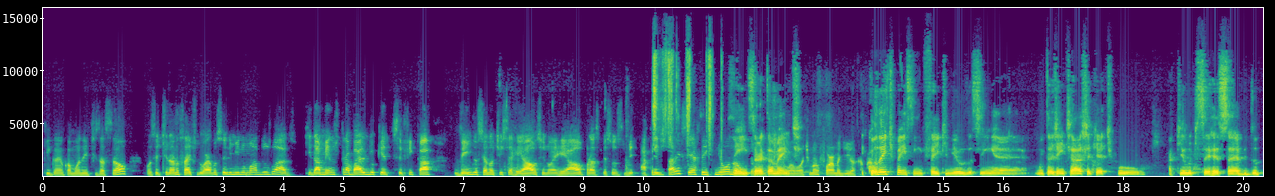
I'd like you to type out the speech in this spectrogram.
que ganham com a monetização, você tirando o site do ar, você elimina uma dos lados, que dá menos trabalho do que você ficar vendo se a notícia é real, se não é real, para as pessoas acreditarem se é fake news ou não. Sim, certamente. É uma ótima forma de acabar. E quando a gente pensa em fake news, assim, é... muita gente acha que é tipo aquilo que você recebe do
